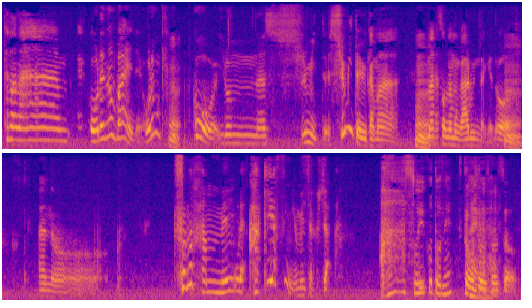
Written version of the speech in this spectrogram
ただな、俺の場合ね、俺も結うん。構いろんな趣味と、趣味というかまあ、うん。まあそんなもんがあるんだけど、うん。あのーその反面俺飽きやすいんよ、めちゃくちゃ。ああ、そういうことね。そうそうそうう。そう。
